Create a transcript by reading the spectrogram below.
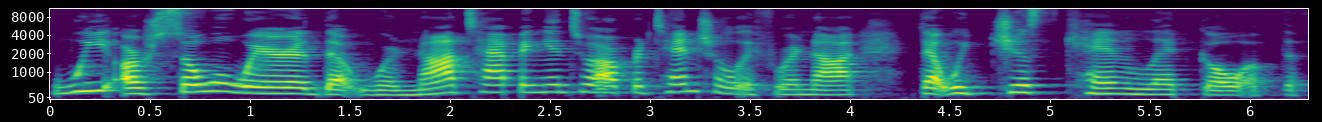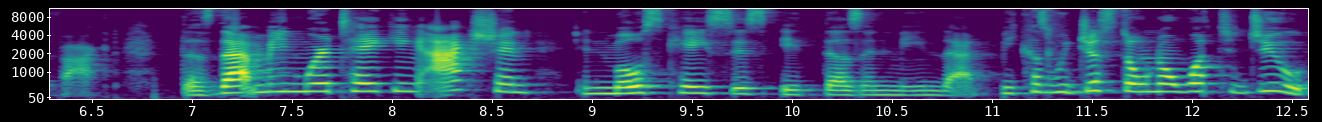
We are so aware that we're not tapping into our potential if we're not, that we just can't let go of the fact. Does that mean we're taking action? In most cases, it doesn't mean that because we just don't know what to do.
